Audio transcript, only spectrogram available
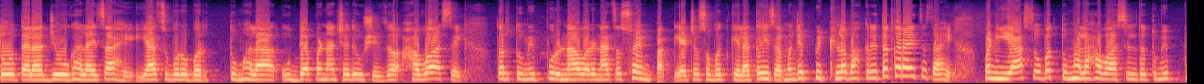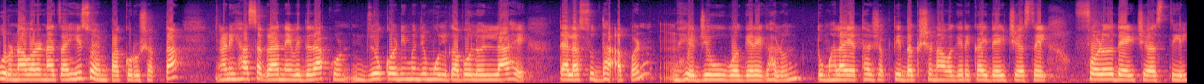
तो त्याला जीव घालायचा आहे. याचबरोबर तुम्हाला उद्यापनाच्या दिवशी जर हवं असेल तर तुम्ही पूर्णावरणाचा स्वयंपाक याच्यासोबत केला तरीच आहे. म्हणजे पिठलं भाकरी तर करायचंच आहे. पण यासोबत तुम्हाला हवं असेल तर तुम्ही पूर्णावरणाचाही स्वयंपाक करू शकता. आणि हा सगळा नैवेद्य दाखवून जो कोणी म्हणजे मुलगा बोलवलेला आहे त्याला सुद्धा आपण हे जीव वगैरे घालून तुम्हाला यथाशक्ती दक्षिणा वगैरे काही द्यायची असेल फळं द्यायची असतील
